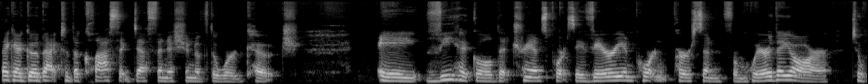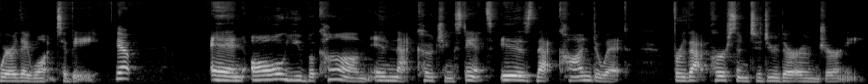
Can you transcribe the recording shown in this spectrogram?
Like I go back to the classic definition of the word coach. A vehicle that transports a very important person from where they are to where they want to be. Yep. And all you become in that coaching stance is that conduit for that person to do their own journey.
